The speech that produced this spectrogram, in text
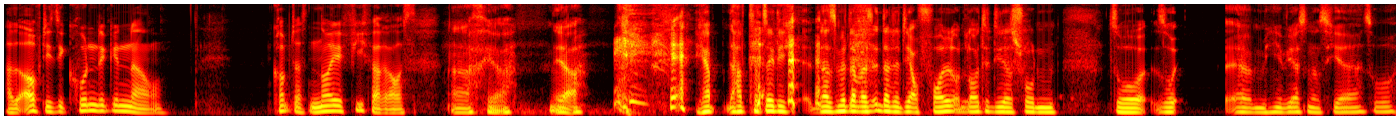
also auf die Sekunde genau, kommt das neue FIFA raus. Ach ja, ja. Ich habe hab tatsächlich, da ist mittlerweile das Internet ja auch voll und Leute, die das schon so, so ähm, hier, wie heißt denn das hier, so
